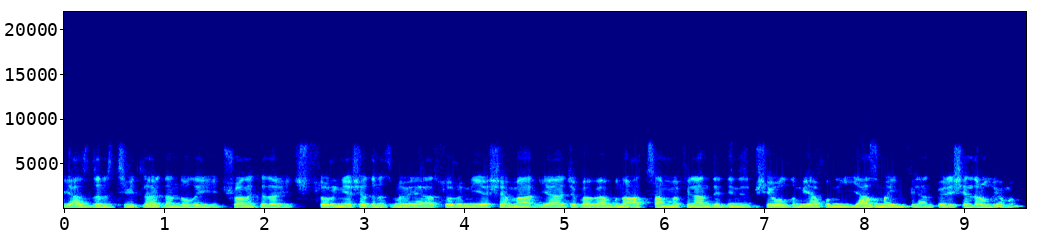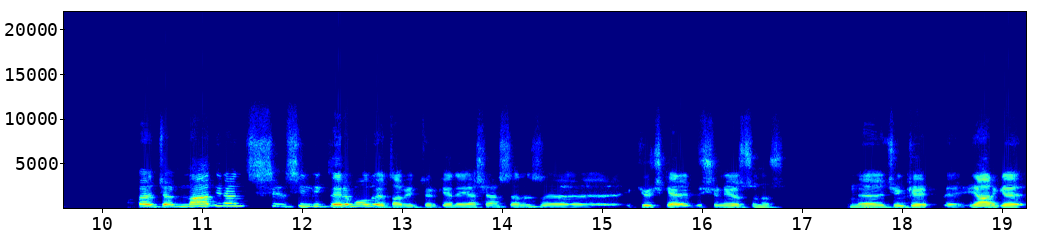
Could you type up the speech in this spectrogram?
yazdığınız tweetlerden dolayı şu ana kadar hiç sorun yaşadınız mı veya sorun yaşama ya acaba ben bunu atsam mı falan dediğiniz bir şey oldu mu? Ya bunu yazmayın falan. Böyle şeyler oluyor mu? Çok nadiren si- sildiklerim oluyor tabii. Türkiye'de yaşarsanız 2-3 kere düşünüyorsunuz. E, Çünkü e, yargı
